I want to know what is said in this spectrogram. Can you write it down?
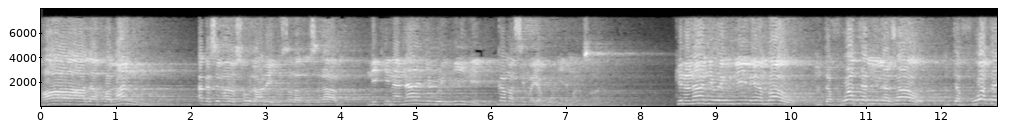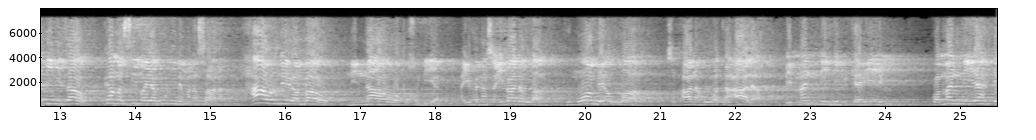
qala faman? Akasema rasul alayhi salatu wasalam ni kina nani wengine kama si mayahudi na manasara? Kina nani wengine ambao mtafuata mila zao mtafuata dini zao kama si mayahudi na manasara. Hao ndio ambao ninao wakusudia ayuha nasu ibadallah tumuombe allah subhanahu wa ta'ala bimannihi alkarim kwa manni yake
